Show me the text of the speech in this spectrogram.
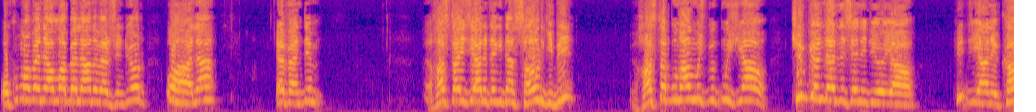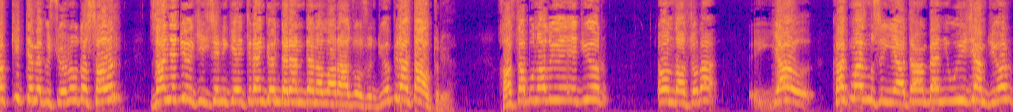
Okuma beni Allah belanı versin diyor. O hala efendim hastayı ziyarete giden sağır gibi hasta bunalmış bıkmış ya kim gönderdi seni diyor ya. Hiç yani kalk git demek istiyor. O da sağır. Zannediyor ki seni getiren gönderenden Allah razı olsun diyor. Biraz daha oturuyor. Hasta bunalıyor ediyor. Ondan sonra ya kalkmaz mısın ya tamam ben uyuyacağım diyor.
